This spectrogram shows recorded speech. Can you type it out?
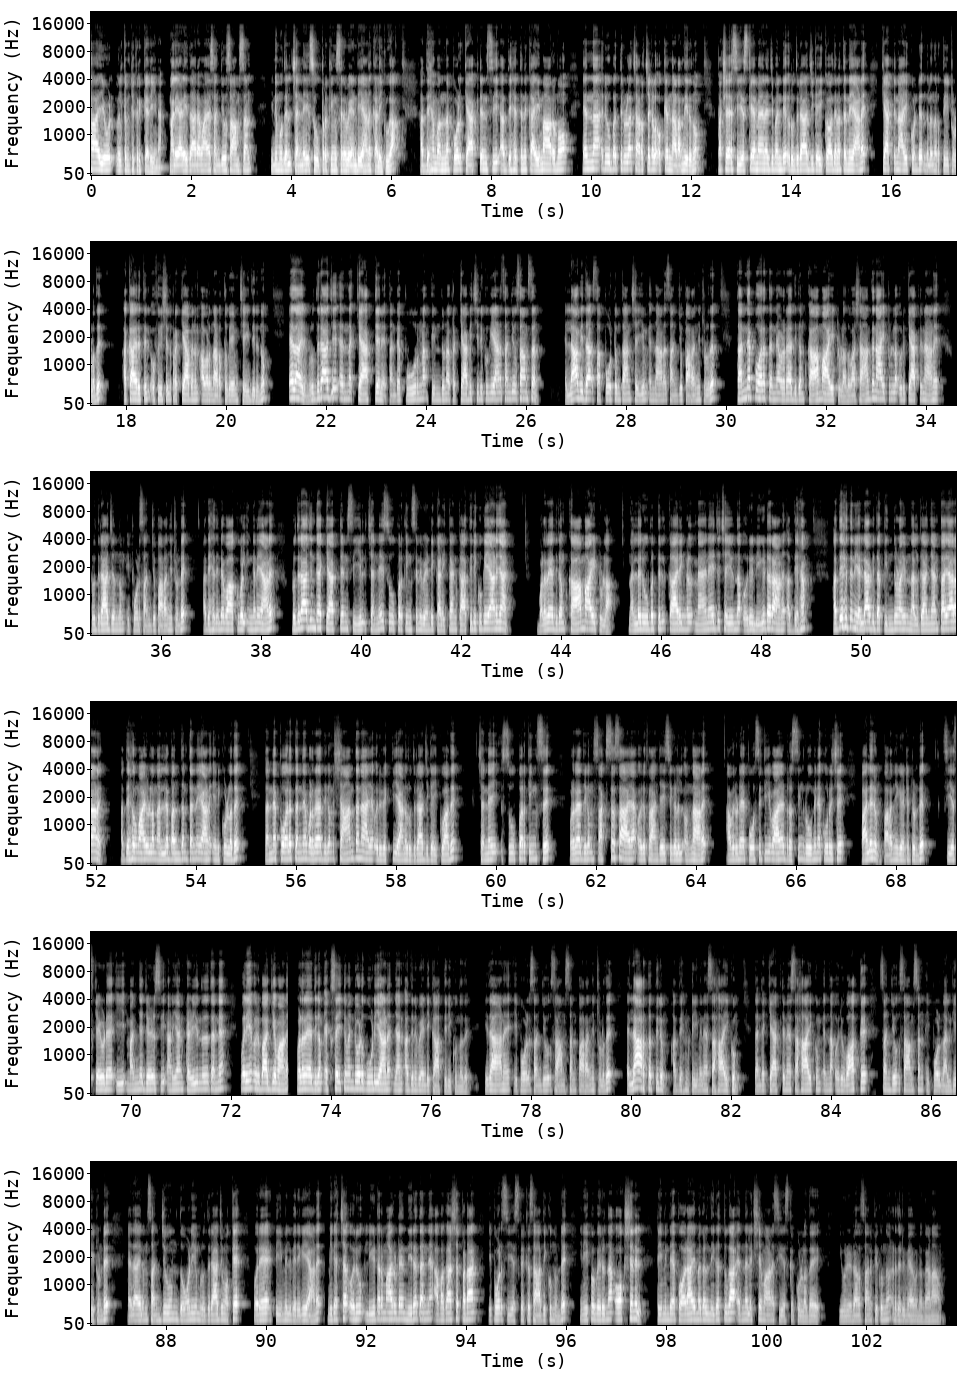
Hi all welcome to ക്രിക്കറീന മലയാളി താരമായ സഞ്ജു സാംസൺ ഇനി മുതൽ ചെന്നൈ സൂപ്പർ കിങ്സിന് വേണ്ടിയാണ് കളിക്കുക. അദ്ദേഹം വന്നപ്പോൾ ക്യാപ്റ്റൻസി അദ്ദേഹത്തിന് കൈമാറുമോ എന്ന രൂപത്തിലുള്ള ചർച്ചകൾ ഒക്കെ നടന്നിരുന്നു. പക്ഷേ C S K management Ruturaj ഗൈക്കോദനെ തന്നെയാണ് ക്യാപ്റ്റൻ ആയിക്കൊണ്ട് നിലനിർത്തിയിട്ടുള്ളത്. അക്കാര്യത്തിൽ ഒഫീഷ്യൽ പ്രഖ്യാപനം അവർ നടത്തുകയും ചെയ്തിരുന്നു. ഏതായാലും ഋതുരാജ് എന്ന ക്യാപ്റ്റന് തന്റെ പൂർണ പിന്തുണ പ്രഖ്യാപിച്ചിരിക്കുകയാണ് സഞ്ജു സാംസൺ. എല്ലാവിധ സപ്പോർട്ടും താൻ ചെയ്യും എന്നാണ് സഞ്ജു പറഞ്ഞിട്ടുള്ളത്. തന്നെ പോലെ തന്നെ വളരെയധികം കാമായിട്ടുള്ള അഥവാ ശാന്തനായിട്ടുള്ള ഒരു ക്യാപ്റ്റനാണ് ഋതുരാജ് എന്നും ഇപ്പോൾ സഞ്ജു പറഞ്ഞിട്ടുണ്ട്. അദ്ദേഹത്തിന്റെ വാക്കുകൾ ഇങ്ങനെയാണ്. ഋതുരാജിന്റെ ക്യാപ്റ്റൻസിയിൽ ചെന്നൈ സൂപ്പർ കിങ്സിന് വേണ്ടി കളിക്കാൻ കാത്തിരിക്കുകയാണ് ഞാൻ. വളരെയധികം കാമായിട്ടുള്ള നല്ല രൂപത്തിൽ കാര്യങ്ങൾ മാനേജ് ചെയ്യുന്ന ഒരു ലീഡറാണ് അദ്ദേഹം. അദ്ദേഹത്തിന് എല്ലാവിധ പിന്തുണയും നൽകാൻ ഞാൻ തയ്യാറാണ്. അദ്ദേഹവുമായുള്ള നല്ല ബന്ധം തന്നെയാണ് എനിക്കുള്ളത്. തന്നെ പോലെ തന്നെ വളരെയധികം ശാന്തനായ ഒരു വ്യക്തിയാണ് ഋതുരാജ് ഗൈക്വാദ്. ചെന്നൈ സൂപ്പർ കിങ്സ് വളരെയധികം സക്സസ് ആയ ഒരു ഫ്രാഞ്ചൈസികളിൽ ഒന്നാണ്. അവരുടെ പോസിറ്റീവായ ഡ്രസ്സിംഗ് റൂമിനെ കുറിച്ച് പലരും പറഞ്ഞു കേട്ടിട്ടുണ്ട്. സി എസ് കെയുടെ ഈ മഞ്ഞ ജേഴ്സി അണിയാൻ കഴിയുന്നത് തന്നെ വലിയ ഒരു ഭാഗ്യമാണ്. വളരെയധികം എക്സൈറ്റ്മെന്റോട് കൂടിയാണ് ഞാൻ അതിനുവേണ്ടി കാത്തിരിക്കുന്നത്. ഇതാണ് ഇപ്പോൾ സഞ്ജു സാംസൺ പറഞ്ഞിട്ടുള്ളത്. എല്ലാ അർത്ഥത്തിലും അദ്ദേഹം ടീമിനെ സഹായിക്കും തന്റെ ക്യാപ്റ്റനെ സഹായിക്കും എന്ന ഒരു വാക്ക് സഞ്ജു സാംസൺ ഇപ്പോൾ നൽകിയിട്ടുണ്ട്. ഏതായാലും സഞ്ജുവും ധോണിയും ഋതുരാജും ഒക്കെ ഒരേ ടീമിൽ വരികയാണ്. മികച്ച ഒരു ലീഡർമാരുടെ നിര തന്നെ അവകാശപ്പെടാൻ ഇപ്പോൾ സി എസ് കെക്ക് സാധിക്കുന്നുണ്ട്. ഇനിയിപ്പോൾ വരുന്ന ഓപ്ഷനിൽ ടീമിന്റെ പോരായ്മകൾ നികത്തുക എന്ന ലക്ഷ്യമാണ് സി എസ് കെക്കുള്ളത്. ഈ വീഡിയോ അവസാനിപ്പിക്കുന്നു. അടുത്തൊരു വീണ്ടും കാണാം.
